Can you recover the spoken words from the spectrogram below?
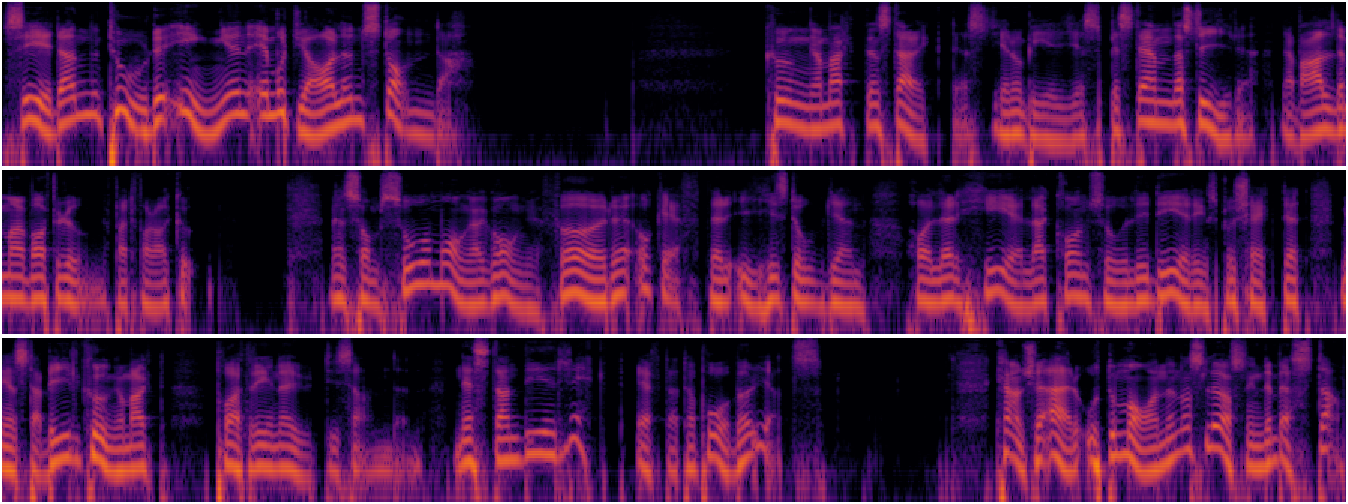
Sedan torde ingen emot jarlen stånda. Kungamakten stärktes genom Birgers bestämda styre när Valdemar var för ung för att vara kung. Men som så många gånger före och efter i historien håller hela konsolideringsprojektet med en stabil kungamakt på att rinna ut i sanden. Nästan direkt efter att ha påbörjats. Kanske är ottomanernas lösning den bästa.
